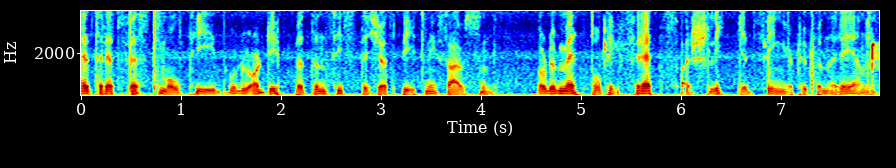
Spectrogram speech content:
Etter et festmåltid hvor du har dyppet den siste kjøttbiten i sausen. Når du mett og tilfreds har slikket fingertuppene rene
